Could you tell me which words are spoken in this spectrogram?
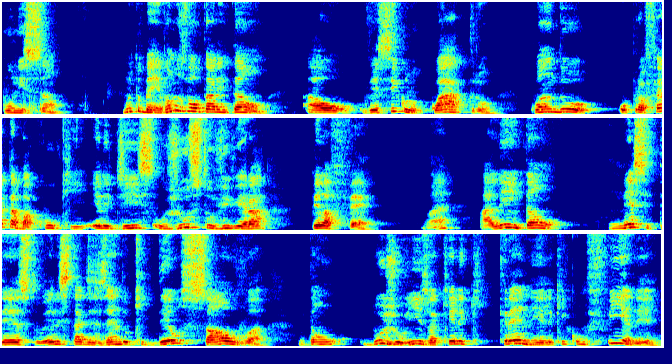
punição. Muito bem, vamos voltar então ao versículo 4, quando o profeta Abacuque, ele diz, o justo viverá pela fé. É? Ali então, nesse texto, ele está dizendo que Deus salva, então, do juízo aquele que crê nele, que confia nele,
